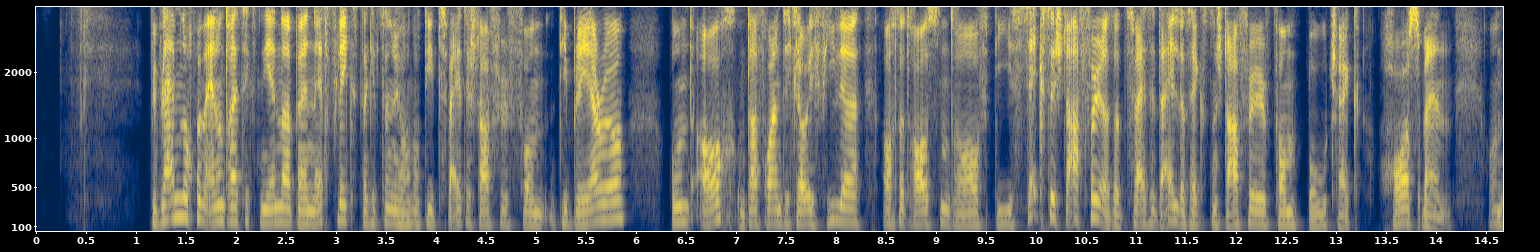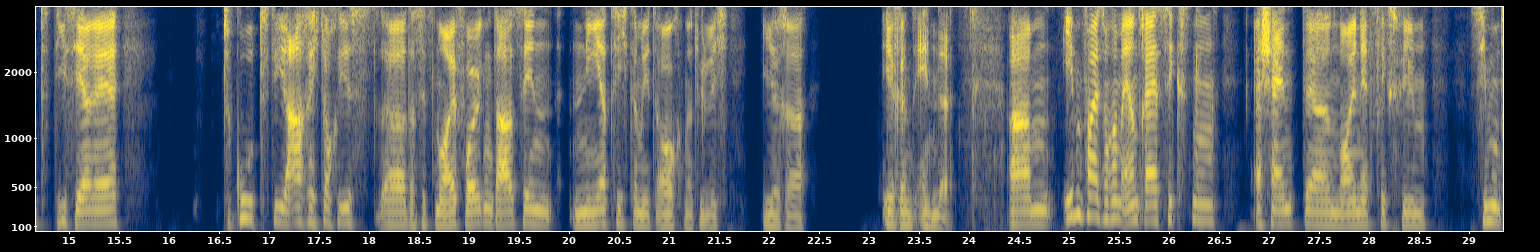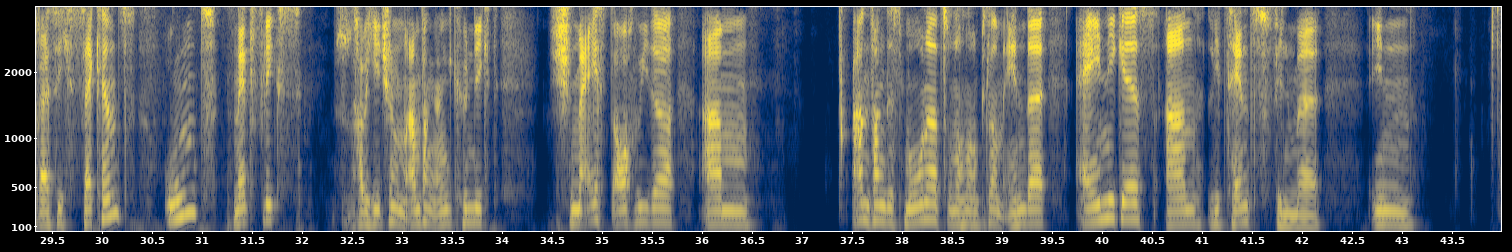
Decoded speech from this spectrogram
Wir bleiben noch beim 31. Jänner bei Netflix. Da gibt es natürlich auch noch die zweite Staffel von Diblero und auch, und da freuen sich, glaube ich, viele auch da draußen drauf, die sechste Staffel, also der zweite Teil der sechsten Staffel vom Bojack Horseman. Und die Serie, so gut die Nachricht auch ist, äh, dass jetzt neue Folgen da sind, nähert sich damit auch natürlich ihrer, ihrem Ende. Ähm, ebenfalls noch am 31. erscheint der neue Netflix-Film 37 Seconds und Netflix, habe ich jetzt schon am Anfang angekündigt, schmeißt auch wieder am Anfang des Monats und auch noch ein bisschen am Ende einiges an Lizenzfilme in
